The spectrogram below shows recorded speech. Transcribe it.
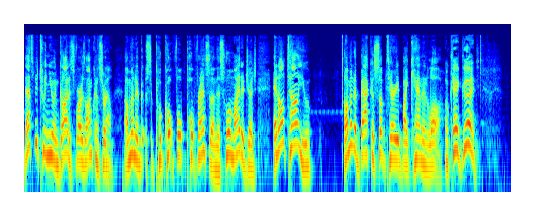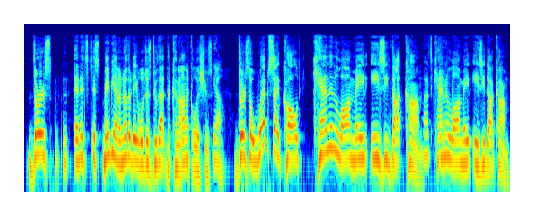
That's between you and God as far as I'm concerned. Yeah. I'm going to Pope, Pope, Pope Francis on this. Who am I to judge? And I'll tell you, I'm going to back us up, Terry, by canon law. Okay, good. There's, and it's just maybe on another day we'll just do that, the canonical issues. Yeah. There's a website called canonlawmadeeasy.com. That's great. canonlawmadeeasy.com.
